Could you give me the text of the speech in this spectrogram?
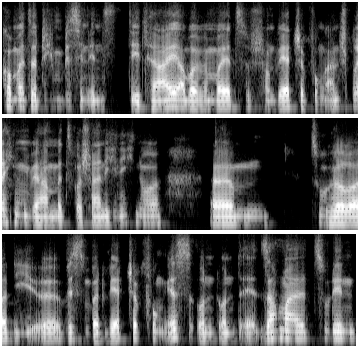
kommen wir jetzt natürlich ein bisschen ins Detail, aber wenn wir jetzt schon Wertschöpfung ansprechen, wir haben jetzt wahrscheinlich nicht nur ähm, Zuhörer, die äh, wissen, was Wertschöpfung ist. Und, und äh, sag mal zu den,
